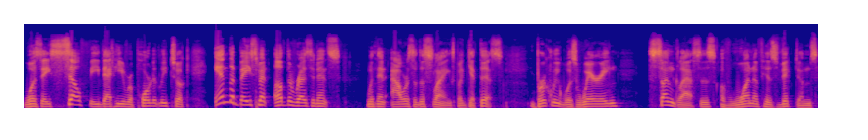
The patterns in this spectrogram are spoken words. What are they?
was a selfie that he reportedly took in the basement of the residence within hours of the slayings. But get this Berkeley was wearing sunglasses of one of his victims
